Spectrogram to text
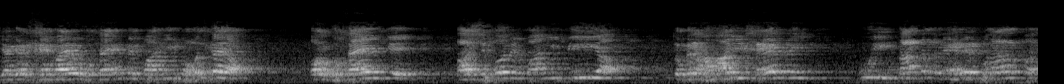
कि अगर खेमाए हुसैन में पानी पहुँच गया और हुसैन के आशिकों ने पानी पी लिया तो फिर हमारी खैर नहीं। पूरी ताकत नहरे फरार पर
